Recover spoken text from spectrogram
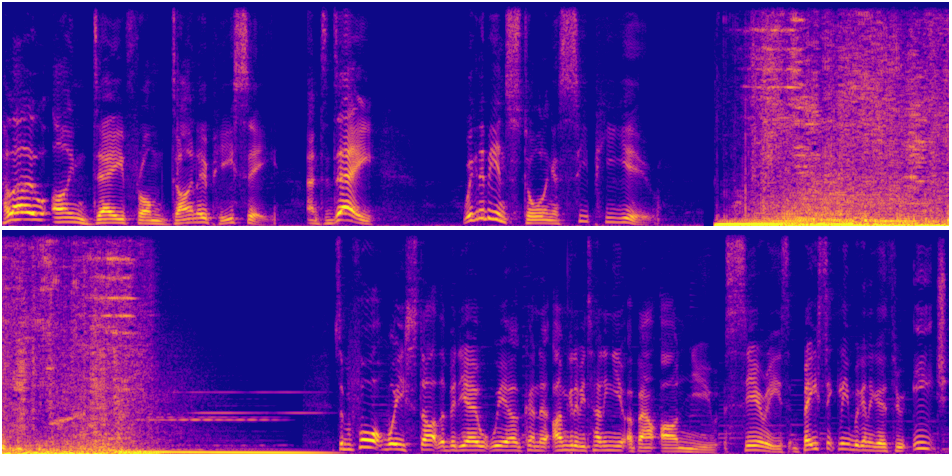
Hello, I'm Dave from Dino PC, and today we're going to be installing a CPU. So before we start the video, we are gonna, I'm gonna be telling you about our new series. Basically, we're gonna go through each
